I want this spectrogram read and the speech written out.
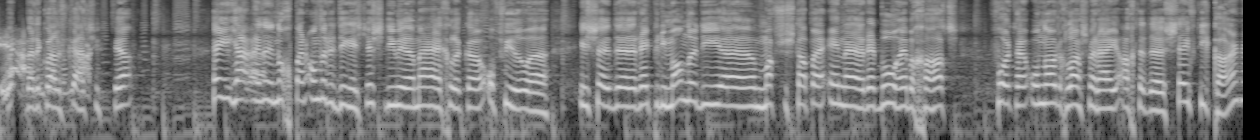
Ja, bij de kwalificatie. Ja. Hey, ja, en nog een paar andere dingetjes die mij eigenlijk uh, opviel. Uh, is uh, de reprimande die Max Verstappen en Red Bull hebben gehad... voor het onnodig langzaam rijden achter de safety car.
